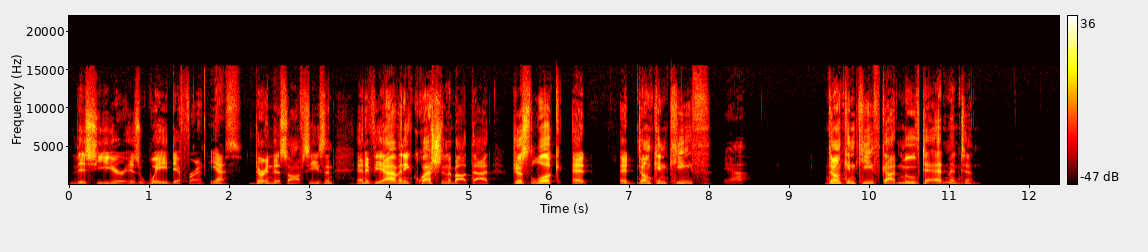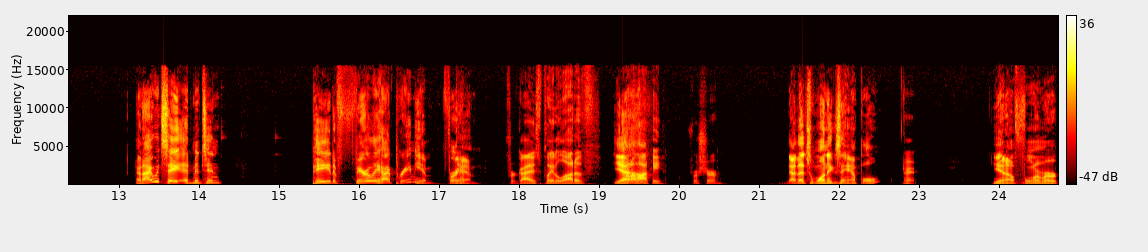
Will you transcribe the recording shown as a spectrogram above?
this year is way different Yes. during this offseason. And if you have any question about that, just look at, at Duncan Keith. Yeah. Duncan Keith got moved to Edmonton. And I would say Edmonton paid a fairly high premium for Yeah. him. For guys who's played a lot of, Yeah. lot of hockey, for sure. Now, that's one example. Right. You know, former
